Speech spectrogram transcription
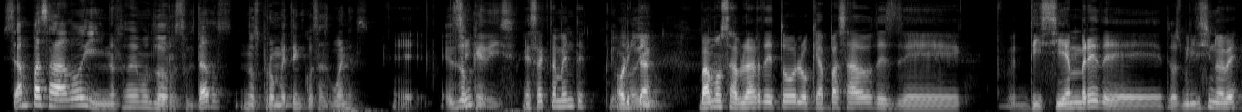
se han pasado y no sabemos los resultados. Nos prometen cosas buenas. Eh, Es Sí. lo que dice. exactamente. Yo Ahorita vamos a hablar de todo lo que ha pasado desde diciembre de 2019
